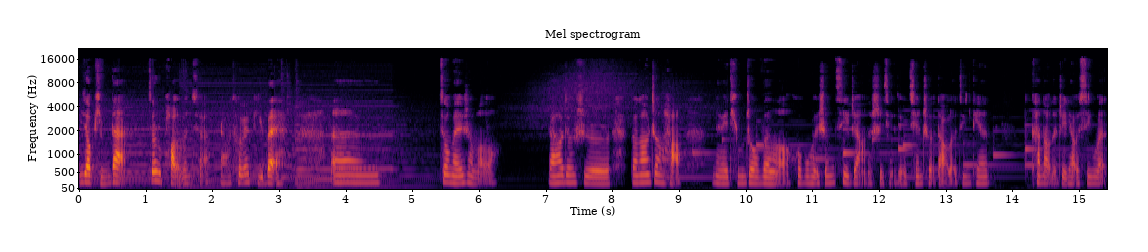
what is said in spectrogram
比较平淡，就是泡了温泉，然后特别疲惫，嗯，就没什么了。然后就是刚刚正好那位听众问了会不会生气这样的事情，就牵扯到了今天看到的这条新闻。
